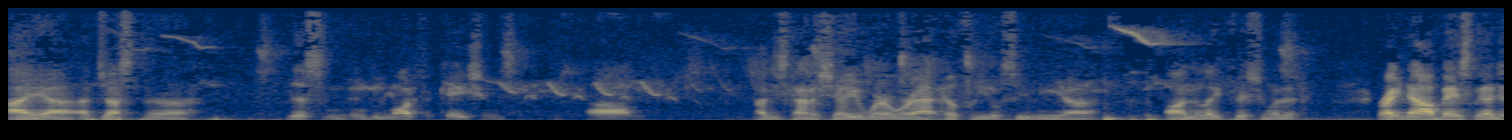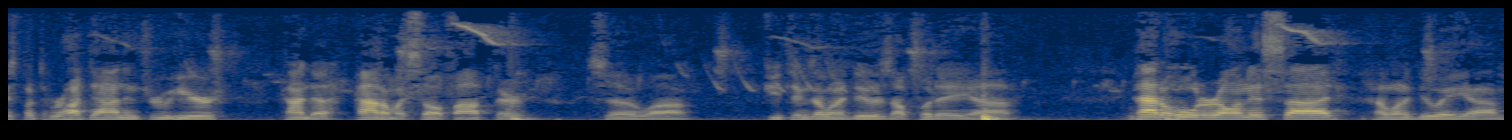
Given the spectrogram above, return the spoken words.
I uh, adjust uh, this and, and, do modifications. Um, I'll just kind of show you where we're at. Hopefully you'll see me uh, on the lake fishing with it. Right now, basically, I just put the rod down and through here, kind of paddle myself out there. So uh, a few things I want to do is I'll put a uh, paddle holder on this side. I want to do a, um,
